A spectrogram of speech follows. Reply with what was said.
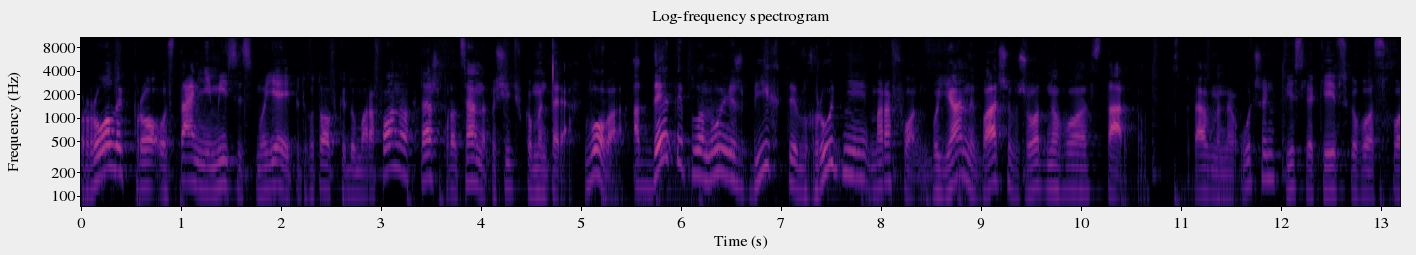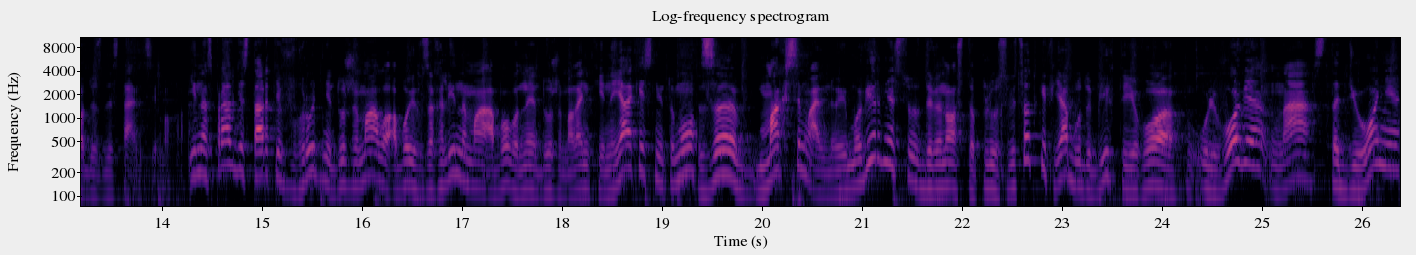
ролик про останній місяць моєї підготовки до марафону, теж про це напишіть в коментарях. Вова, а де ти плануєш бігти в грудні марафон? Бо я не бачив жодного старту. Спитав мене учень після київського сходу з дистанції мого. І насправді стартів в грудні дуже мало, або їх взагалі нема, або вони дуже маленькі і неякісні. Тому з максимальною ймовірністю, 90 плюс відсотків, я буду бігти його у Львові на стадіоні,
